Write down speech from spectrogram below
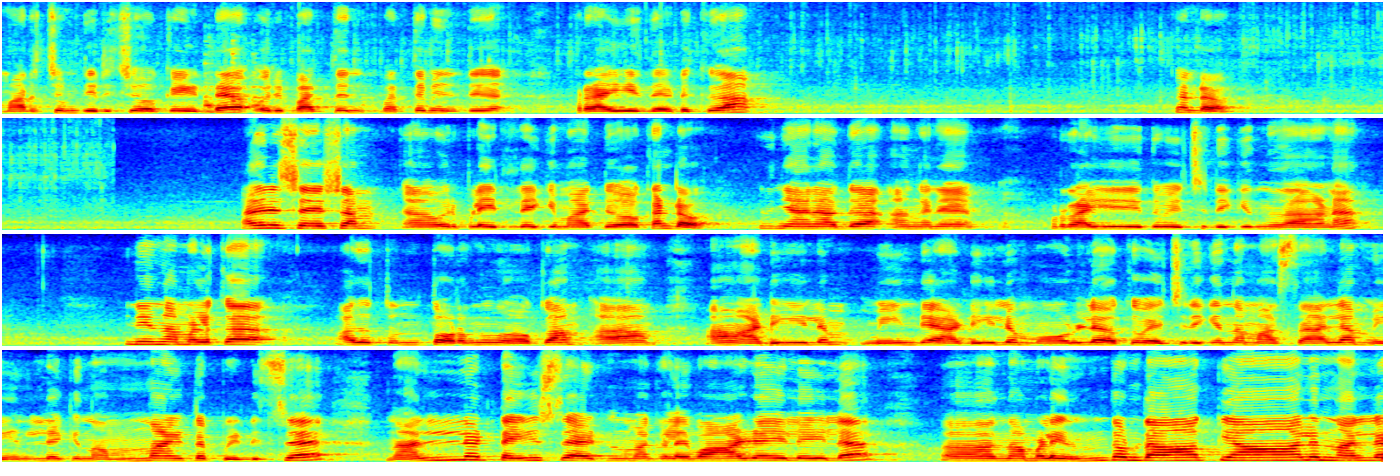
മറിച്ചും തിരിച്ചും ഒക്കെ ഇട്ട് ഒരു പത്ത് പത്ത് മിനിറ്റ് ഫ്രൈ ചെയ്തെടുക്കുക. കണ്ടോ? അതിനുശേഷം ഒരു പ്ലേറ്റിലേക്ക് മാറ്റുക. കണ്ടോ? ഇത് ഞാനത് അങ്ങനെ ഫ്രൈ ചെയ്ത് വെച്ചിരിക്കുന്നതാണ്. ഇനി നമ്മൾക്ക് അത് തുറന്ന് നോക്കാം. ആ ആ അടിയിലും മീനിന്റെ അടിയിലും മുകളിലും ഒക്കെ വെച്ചിരിക്കുന്ന മസാല മീനിലേക്ക് നന്നായിട്ട് പിടിച്ച് നല്ല ടേസ്റ്റ് ആയിട്ട് മക്കളെ. വാഴയിലയിൽ നമ്മൾ എന്തുണ്ടാക്കിയാലും നല്ല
